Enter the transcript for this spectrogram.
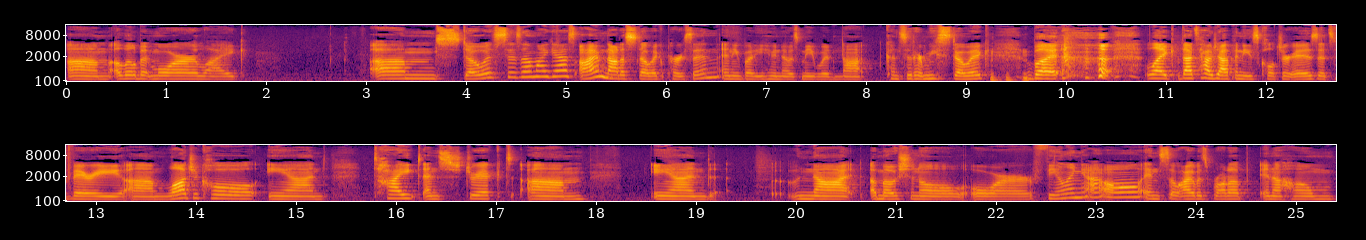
um, a little bit more like um stoicism i guess. I'm not a stoic person. Anybody who knows me would not consider me stoic. But like that's how japanese culture is. It's very um, logical and tight and strict um, and not emotional or feeling at all. And so I was brought up in a home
